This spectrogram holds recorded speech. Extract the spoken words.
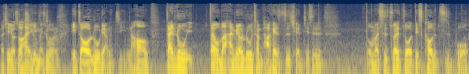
而且有时候还一周一周录两集。然后在录，在我们还没有录成 Podcast 之前，其实我们是在做 Discord 的直播。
